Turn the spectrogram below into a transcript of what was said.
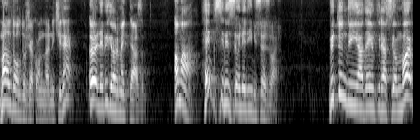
mal dolduracak onların içine. Öyle bir görmek lazım. Ama hepsinin söylediği bir söz var. Bütün dünyada enflasyon var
